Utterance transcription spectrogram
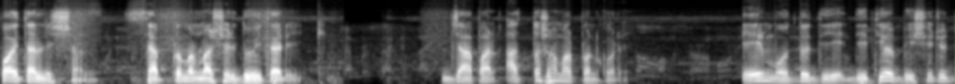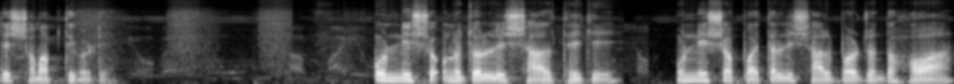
পঁয়তাল্লিশ সাল, সেপ্টেম্বর মাসের দুই তারিখ। জাপান আত্মসমর্পণ করে। এর মধ্য দিয়ে দ্বিতীয় বিশ্বযুদ্ধের সমাপ্তি ঘটে। উনিশশো উনচল্লিশ সাল থেকে উনিশশো পঁয়তাল্লিশ সাল পর্যন্ত হওয়া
